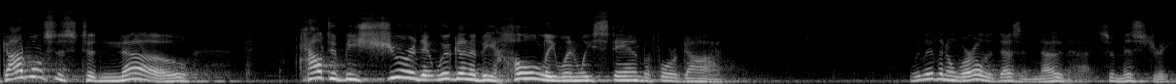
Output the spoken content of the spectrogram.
God wants us to know how to be sure that we're going to be holy when we stand before God. We live in a world that doesn't know that. It's a mystery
